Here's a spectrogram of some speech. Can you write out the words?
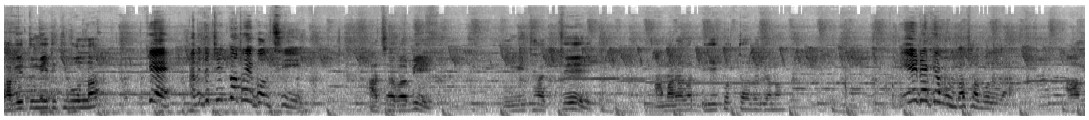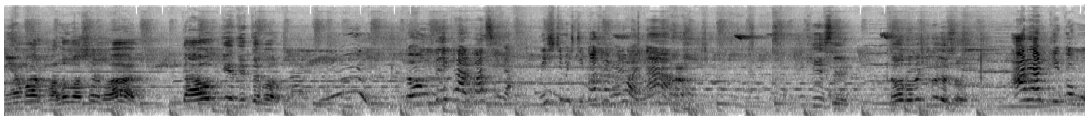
ভাবি তুমি এটা কি বললা? কে? আমি তো ঠিক কথাই বলছি। আচ্ছা ভাবি তুমি থাকতে আমার আবার বিয়ে করতে হবে কেন? এটা কেমন কথা বললা? আমি আমার ভালোবাসার ভাগ কাউকে দিতে পারব না। রং বাসি না। মিষ্টি মিষ্টি কথা বের হয় না। কি দেওয়ার ভাবে কি করেছ আরে আর কি কমু?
